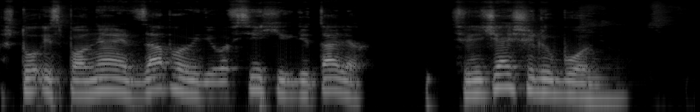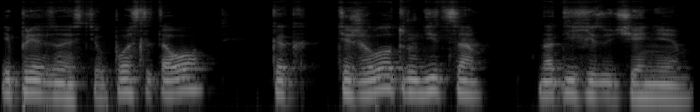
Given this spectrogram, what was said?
что исполняет заповеди во всех их деталях с величайшей любовью и преданностью после того, как тяжело трудиться над их изучением.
